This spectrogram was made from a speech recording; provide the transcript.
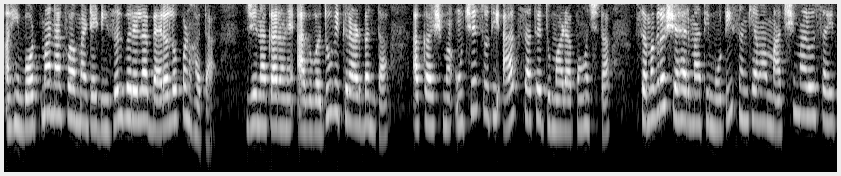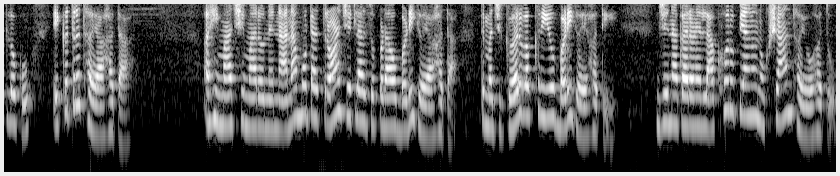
અહીં બોટમાં નાખવા માટે ડીઝલ ભરેલા બેરલો પણ હતા, જેના કારણે આગ વધુ વિકરાળ બનતા આકાશમાં ઊંચે સુધી આગ સાથે ધુમાડા પહોંચતા સમગ્ર શહેરમાંથી મોટી સંખ્યામાં માછીમારો સહિત લોકો એકત્ર થયા હતા. અહીં માછીમારોને નાના મોટા ત્રણ જેટલા ઝૂંપડાઓ બળી ગયા હતા, તેમજ ઘર વખરીઓ બળી ગઈ હતી, જેના કારણે લાખો રૂપિયાનું નુકસાન થયું હતું.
